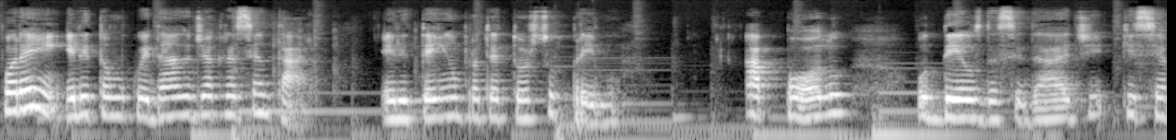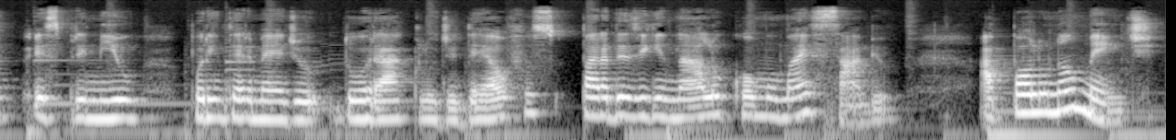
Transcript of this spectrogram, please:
Porém, ele toma cuidado de acrescentar: ele tem um protetor supremo. Apolo, o deus da cidade, que se exprimiu por intermédio do oráculo de Delfos para designá-lo como o mais sábio. Apolo não mente.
